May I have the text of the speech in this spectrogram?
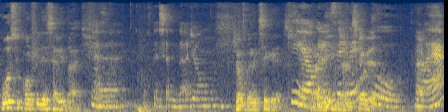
custo e confidencialidade, É, confidencialidade é um. que é o grande segredo. Que é o grande mim, grande segredo, segredo. Não é?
